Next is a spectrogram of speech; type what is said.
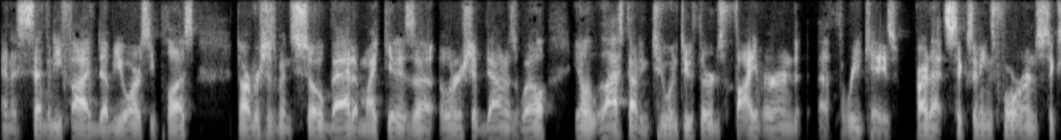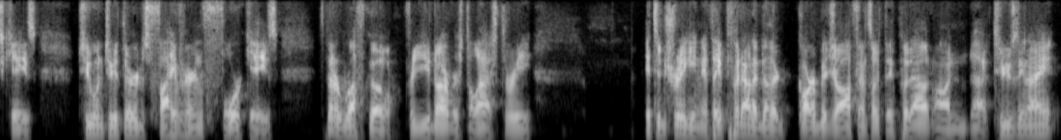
and a 75 WRC plus. Darvish has been so bad it might get his uh, ownership down as well. You know, last outing two and two thirds, five earned, uh, three Ks. Prior to that, six innings, four earned, six Ks. Two and two thirds, five earned, four Ks it's been a rough go for you, Darvish the last three. It's intriguing if they put out another garbage offense like they put out on uh, Tuesday night.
